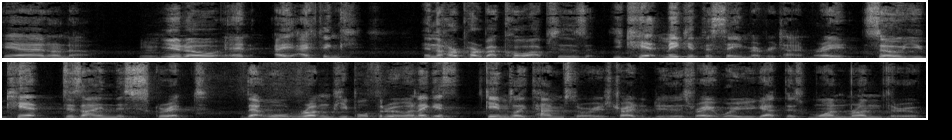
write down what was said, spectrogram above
yeah, I don't know. Mm-hmm. You know, yeah. and I, I think and the hard part about co-ops is you can't make it the same every time, right? So you can't design this script that will run people through. And I guess games like Time Stories try to do this, right? Where you got this one run through.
